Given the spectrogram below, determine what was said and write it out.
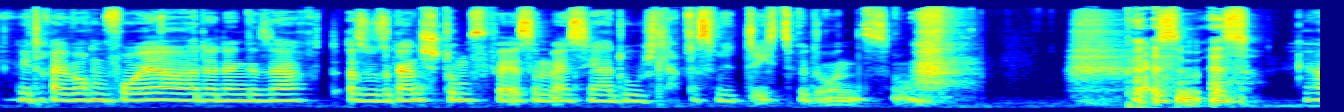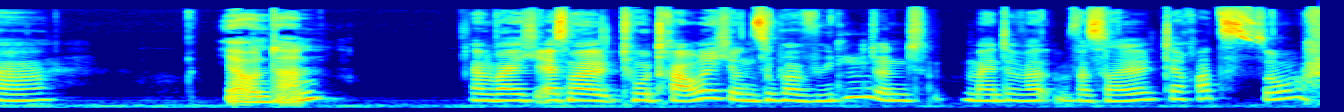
irgendwie drei Wochen vorher hat er dann gesagt, also so ganz stumpf per SMS, ja du, ich glaube, das wird nichts mit uns. So. Per SMS? Ja. Ja, und dann? Dann war ich erstmal todtraurig und super wütend und meinte, was, soll der Rotz so?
